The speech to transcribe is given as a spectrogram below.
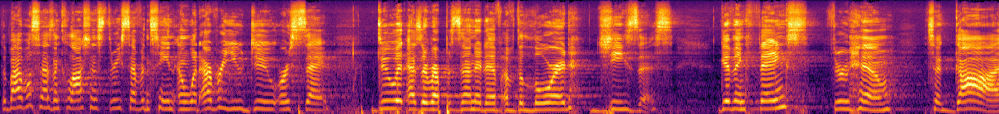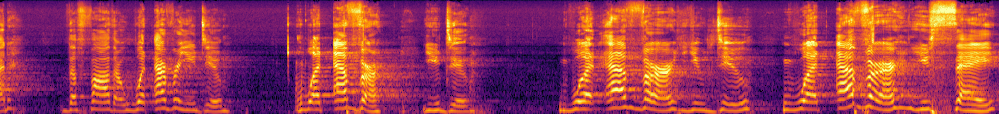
The Bible says in Colossians 3:17, and whatever you do or say, do it as a representative of the Lord Jesus, giving thanks through him to God the Father, whatever you do, whatever you do, whatever you do, whatever you say,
